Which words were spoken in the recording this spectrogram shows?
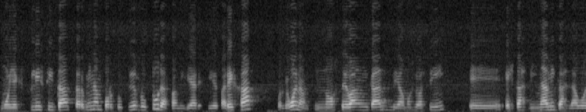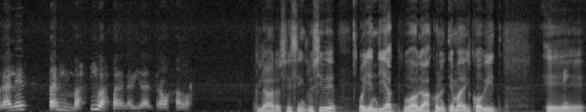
muy explícita, terminan por sufrir rupturas familiares y de pareja, porque bueno, no se bancan, digámoslo así, eh, estas dinámicas laborales tan invasivas para la vida del trabajador. Claro, sí, sí. Inclusive hoy en día, vos hablabas con el tema del COVID, eh,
